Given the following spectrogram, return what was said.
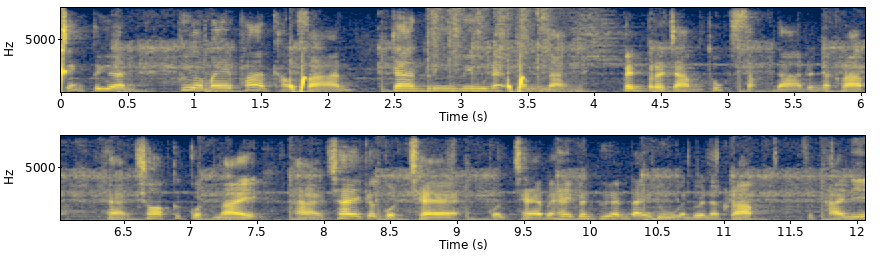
แจ้งเตือน เพื่อไม่ให้พลาดข่าวสาร การรีวิวแนะนำหนัง เป็นประจำทุกสัปดาห์ด้วยนะครับ หากชอบก็กดไลค์หากใช่ก็กดแชร์ กดแชร์ไปให้เพื่อนๆ ได้ดูกันด้วยนะครับ สุดท้ายนี้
